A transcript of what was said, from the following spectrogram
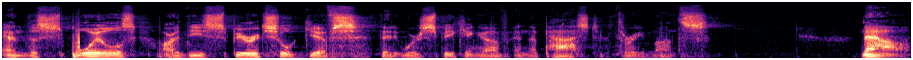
and the spoils are these spiritual gifts that we're speaking of in the past three months. Now,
